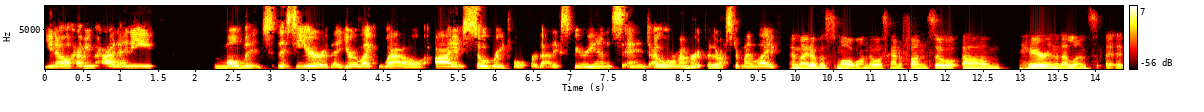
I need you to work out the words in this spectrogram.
You know, have you had any moment this year that you're like, wow, I am so grateful for that experience and I will remember it for the rest of my life? I might have a small one that was kind of fun. So, um, here in the Netherlands, uh,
